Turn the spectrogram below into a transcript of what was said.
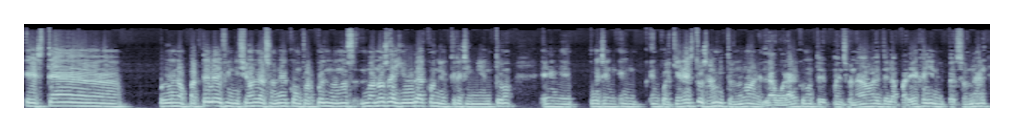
esta, pues bueno, aparte de la definición, la zona de confort, pues no nos, no nos ayuda con el crecimiento eh, pues en, en, cualquiera de estos ámbitos, ¿no? Laboral, como te mencionaba, el de la pareja y en el personal.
